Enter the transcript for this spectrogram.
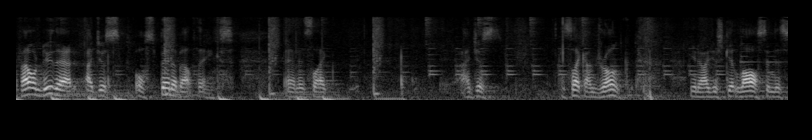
if I don't do that, I just will spin about things, and it's like I just it's like I'm drunk. You know, I just get lost in this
